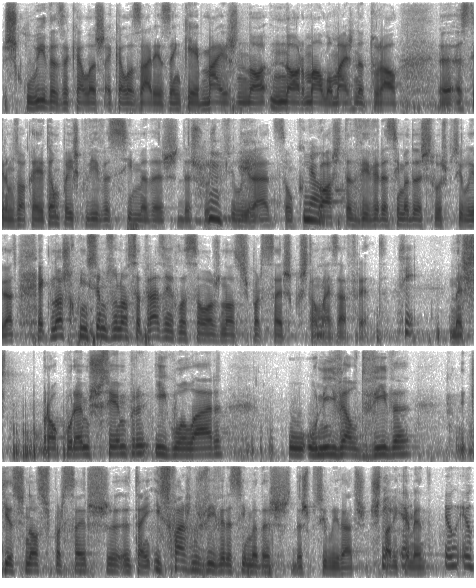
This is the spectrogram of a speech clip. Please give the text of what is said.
excluídas aquelas, aquelas áreas em que é mais no, normal ou mais natural uh, acedermos ao crédito, é um país que vive acima das, das suas possibilidades ou que Não. gosta de viver acima das suas possibilidades. É que nós reconhecemos o nosso atraso em relação aos nossos parceiros que estão mais à frente. Sim. Mas procuramos sempre igualar o, o nível de vida que esses nossos parceiros eh, têm. Isso faz-nos viver acima das, das possibilidades, historicamente? Sim, eu, eu,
